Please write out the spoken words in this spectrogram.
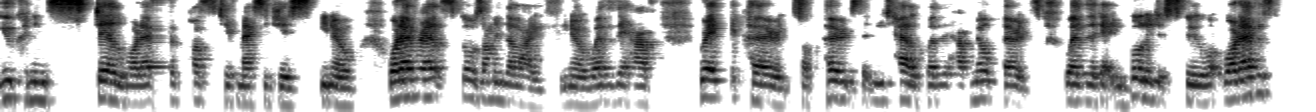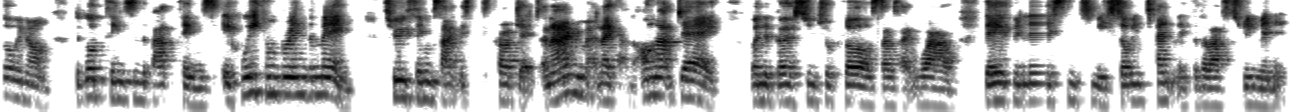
you can instill whatever positive messages, you know, whatever else goes on in their life, you know, whether they have great parents or parents that need help, whether they have no parents, whether they're getting bullied at school, whatever's going on, the good things and the bad things, if we can bring them in through things like this project. And I remember, like, on that day, when they burst into applause, I was like, wow, they've been listening to me so intently for the last three minutes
